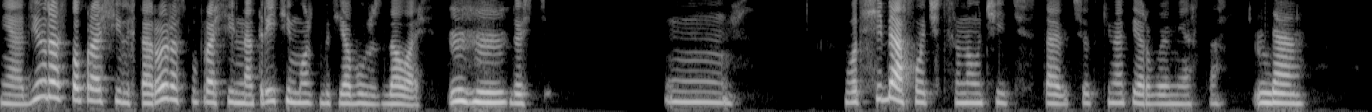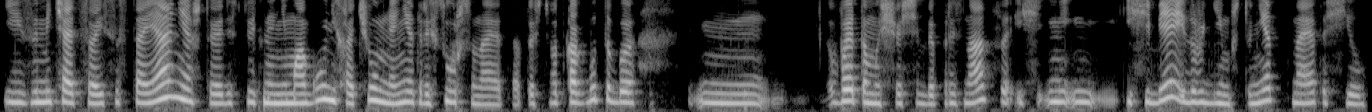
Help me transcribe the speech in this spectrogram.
Меня один раз попросили, второй раз попросили, на третий, может быть, я бы уже сдалась. Мгм. То есть вот себя хочется научить ставить все-таки на первое место Да. и замечать свои состояния, что я действительно не могу, не хочу, у меня нет ресурса на это. То есть вот как будто бы в этом еще себе признаться и, и себе, и другим, что нет на это сил.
